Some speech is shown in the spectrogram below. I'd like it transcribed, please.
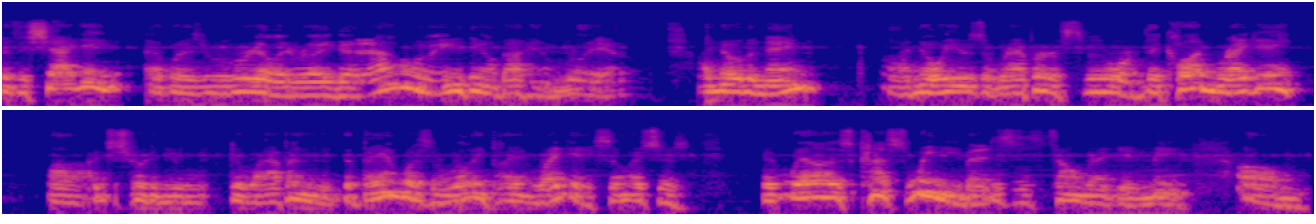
But the Shaggy uh, was really, really good. I don't know anything about him really. I know the name. I know he was a rapper. They call him reggae. Uh, I just heard him do, do rapping. The, the band wasn't really playing reggae so much as it, well, kind of swingy, but it doesn't sound reggae to me. Um,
